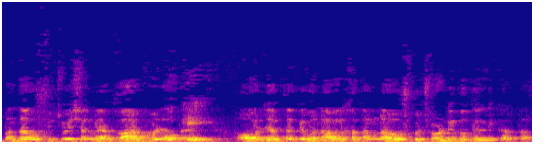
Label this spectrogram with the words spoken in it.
بندہ اس سچویشن میں ابزارب ہو جاتا ہے. اور جب تک کہ وہ ناول ختم نہ ہو اس کو چھوڑنے کو دل نہیں کرتا۔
